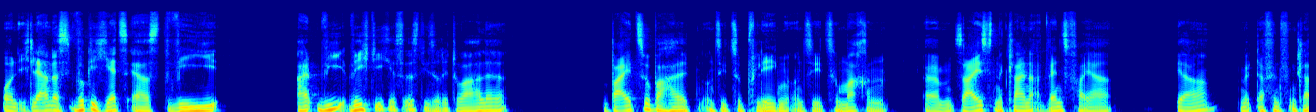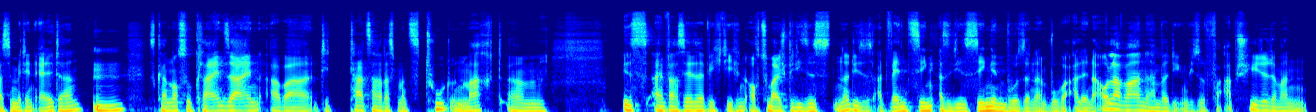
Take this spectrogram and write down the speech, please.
und ich lerne das wirklich jetzt erst, wie, wie wichtig es ist, diese Rituale beizubehalten und sie zu pflegen und sie zu machen. Ähm, sei es eine kleine Adventsfeier, ja, mit der fünften Klasse mit den Eltern. Mhm. Es kann noch so klein sein, aber die Tatsache, dass man es tut und macht, ähm, ist einfach sehr, sehr wichtig. Und auch zum Beispiel dieses, ne, dieses Adventssingen, also dieses Singen, wo, dann, wo wir alle in der Aula waren, dann haben wir die irgendwie so verabschiedet. Da waren,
